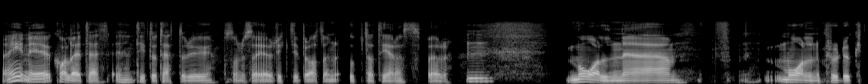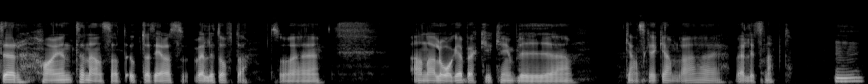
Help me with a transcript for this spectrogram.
den hinner jag kolla ett, titt och tätt och det är som du säger riktigt bra att den uppdateras för mm. Moln, eh, molnprodukter har ju en tendens att uppdateras väldigt ofta. Så eh, analoga böcker kan ju bli eh, ganska gamla eh, väldigt snabbt. Mm.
